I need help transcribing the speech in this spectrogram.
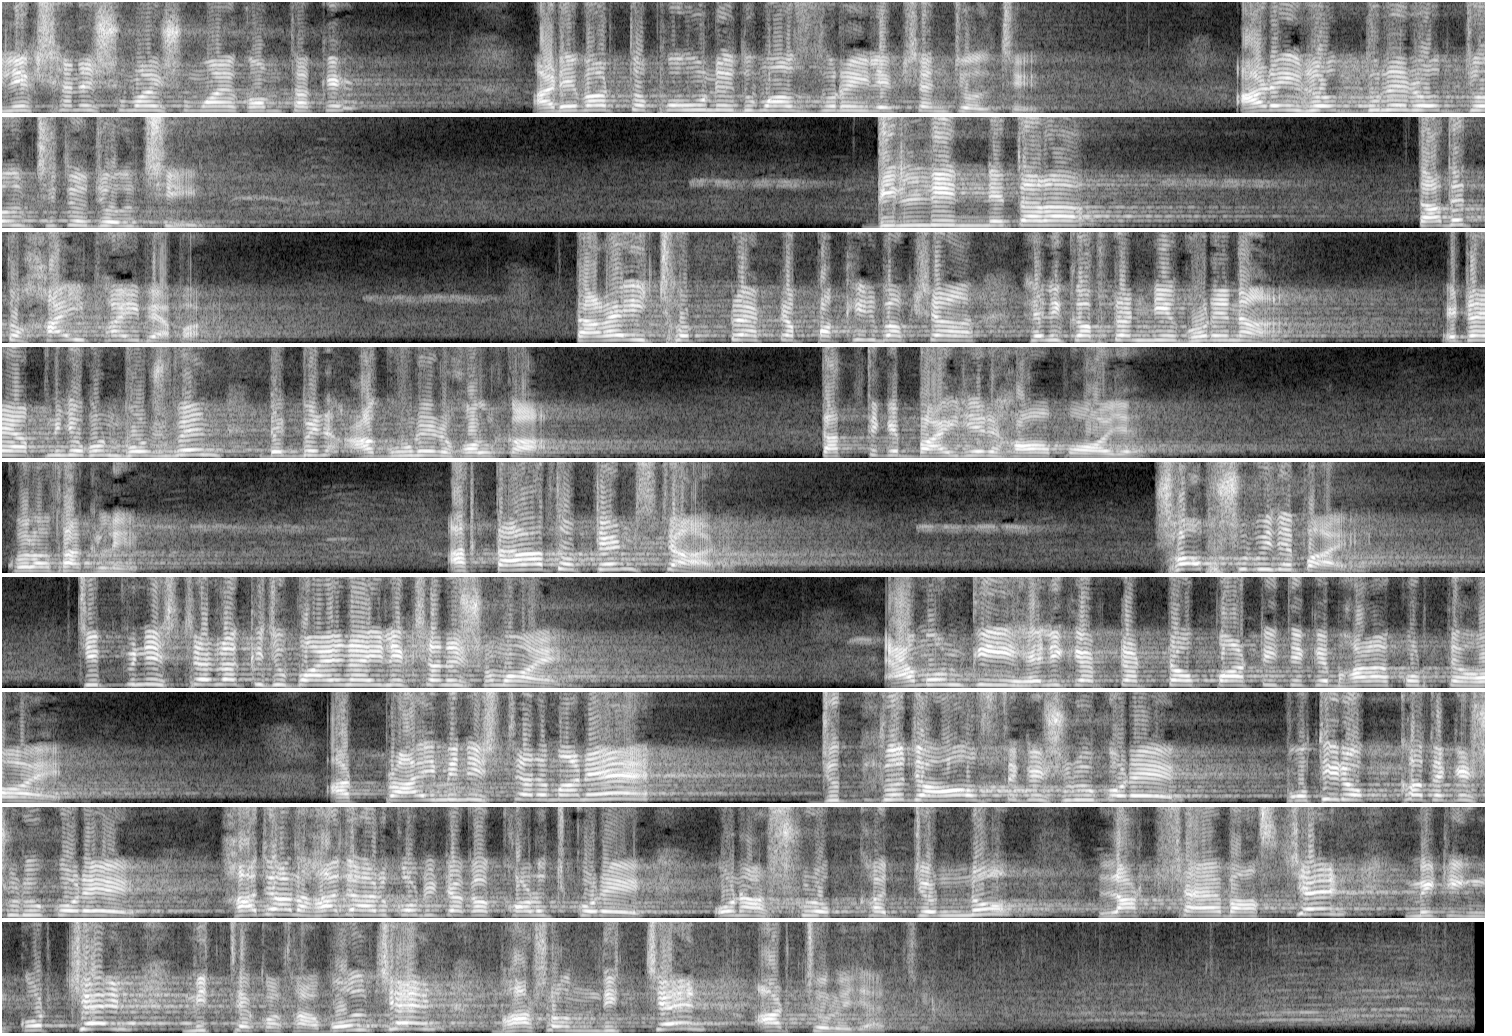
ইলেকশনের সময় সময় কম থাকে, আর এবার তো পৌনে দু মাস ধরে ইলেকশন চলছে। আর এই রোদ্দুরে রোদ জ্বলছি তো জ্বলছি। দিল্লির নেতারা, তাদের তো হাই ফাই ব্যাপার। তারা এই ছোট্ট একটা পাখির বাক্সা হেলিকপ্টার নিয়ে ঘোরে না। এটাই আপনি যখন বসবেন, দেখবেন আগুনের হলকা। তার থেকে বাইরের হাওয়া পাওয়া যায়। খোলা থাকলে। আর তারা তো টেন স্টার সব সুবিধে পায়। চিফ মিনিস্টাররা কিছু পায় না ইলেকশনের সময়। এমনকি হেলিকপ্টারটাও পার্টি থেকে ভাড়া করতে হয়। আর প্রাইম মিনিস্টার মানে যুদ্ধ জাহাজ থেকে শুরু করে, প্রতিরক্ষা থেকে শুরু করে, হাজার হাজার কোটি টাকা খরচ করে ওনার সুরক্ষার জন্য লাট সাহেব আসছেন মিটিং করছেন মিথ্যে কথা বলছেন ভাষণ দিচ্ছেন আর চলে যাচ্ছেন।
